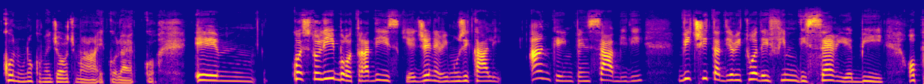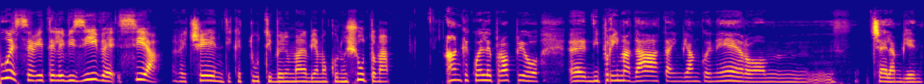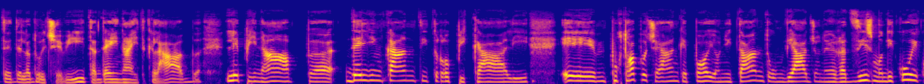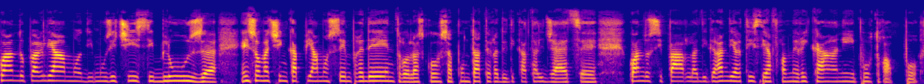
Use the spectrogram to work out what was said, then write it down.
con uno come George Michael, ecco. E ehm, questo libro tra dischi e generi musicali anche impensabili, vi cita addirittura dei film di serie B oppure serie televisive sia recenti che tutti bene o male abbiamo conosciuto, ma anche quelle proprio eh, di prima data in bianco e nero, mh, mm, c'è l'ambiente della dolce vita, dei night club, le pin-up, degli incanti tropicali. E purtroppo c'è anche poi ogni tanto un viaggio nel razzismo di cui quando parliamo di musicisti blues insomma ci incappiamo sempre dentro, la scorsa puntata era dedicata al jazz e quando si parla di grandi artisti afroamericani purtroppo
